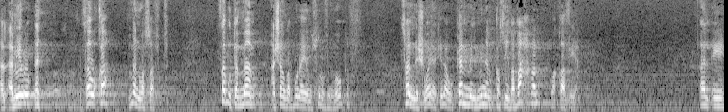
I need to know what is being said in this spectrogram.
الأمير فوق من وصفت. فابو تمام عشان ربنا ينصره في الموقف صن شوية كده وكمل من القصيدة بحرا وقافية. قال إيه؟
